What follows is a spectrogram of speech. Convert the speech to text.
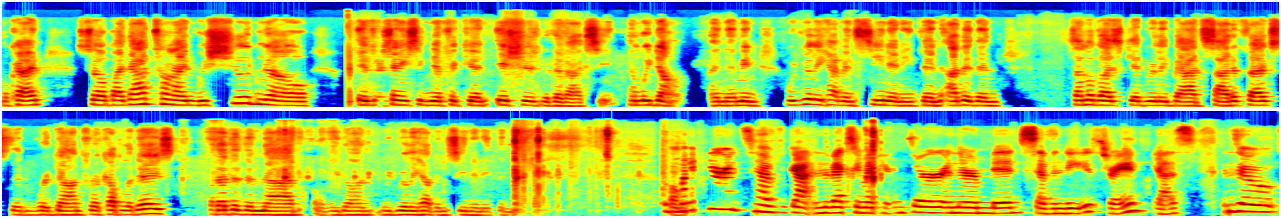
Okay. So by that time, we should know if there's any significant issues with the vaccine, and we don't. And I mean, we really haven't seen anything other than some of us get really bad side effects that we're down for a couple of days. But other than that, we don't, we really haven't seen anything. Um, my parents have gotten the vaccine. My parents are in their mid 70s, right? Yes. And so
